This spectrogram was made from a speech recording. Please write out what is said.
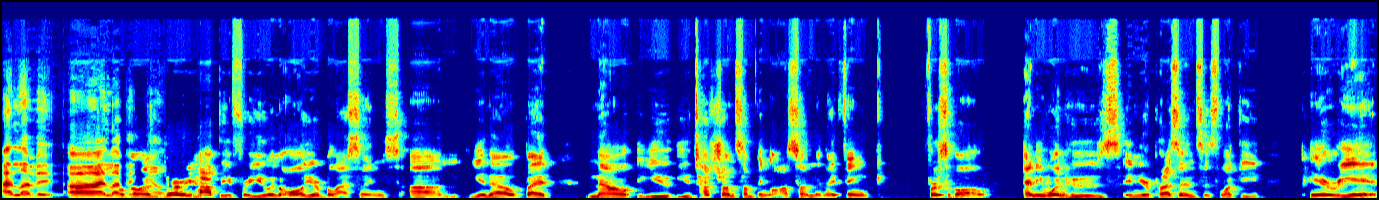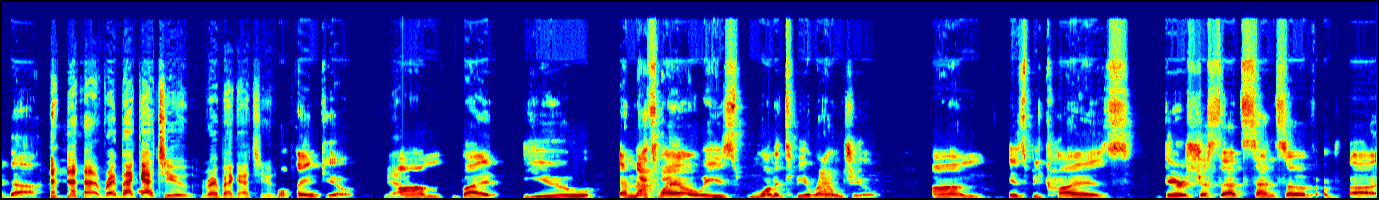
I love it. Oh, I love Although it. I'm very happy for you and all your blessings. Um, you know, but Mel, you you touched on something awesome, and I think first of all, anyone who's in your presence is lucky. Period. right back at you. Right back at you. Well, thank you. Yeah. Um, but you, and that's why I always wanted to be around you. Um, is because there's just that sense of, uh,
